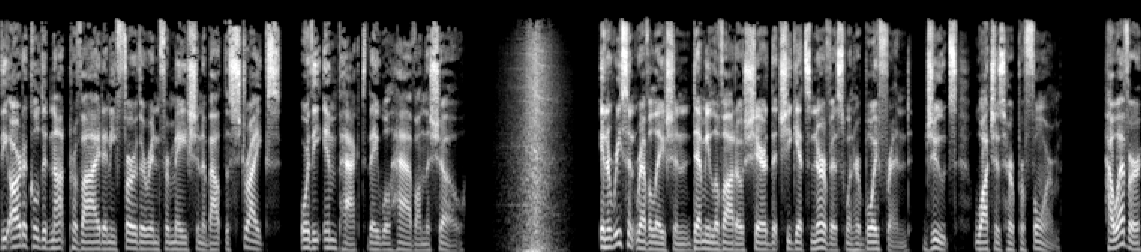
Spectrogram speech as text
the article did not provide any further information about the strikes or the impact they will have on the show. In a recent revelation, Demi Lovato shared that she gets nervous when her boyfriend, Jutes, watches her perform. However,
